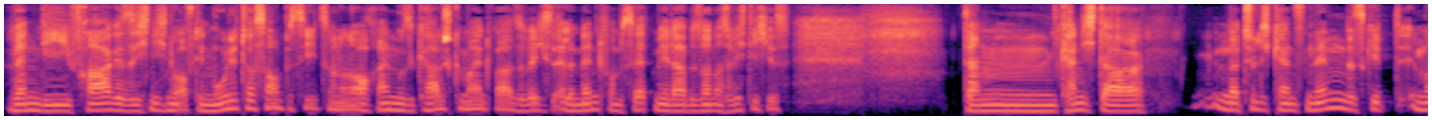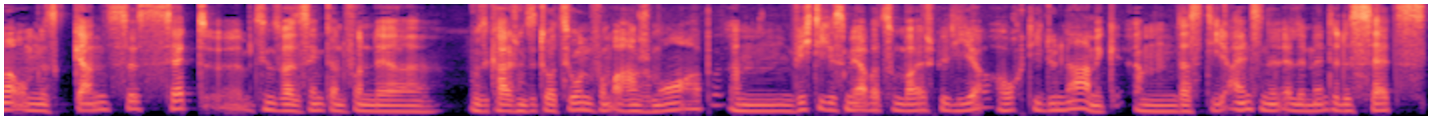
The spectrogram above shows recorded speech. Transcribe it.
Wenn die Frage sich nicht nur auf den Monitor-Sound bezieht, sondern auch rein musikalisch gemeint war, also welches Element vom Set mir da besonders wichtig ist, dann kann ich da natürlich keins nennen. Das geht immer um das ganze Set, äh, beziehungsweise es hängt dann von der musikalischen Situationen vom Arrangement ab. Ähm, wichtig ist mir aber zum Beispiel hier auch die Dynamik, ähm, dass die einzelnen Elemente des Sets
